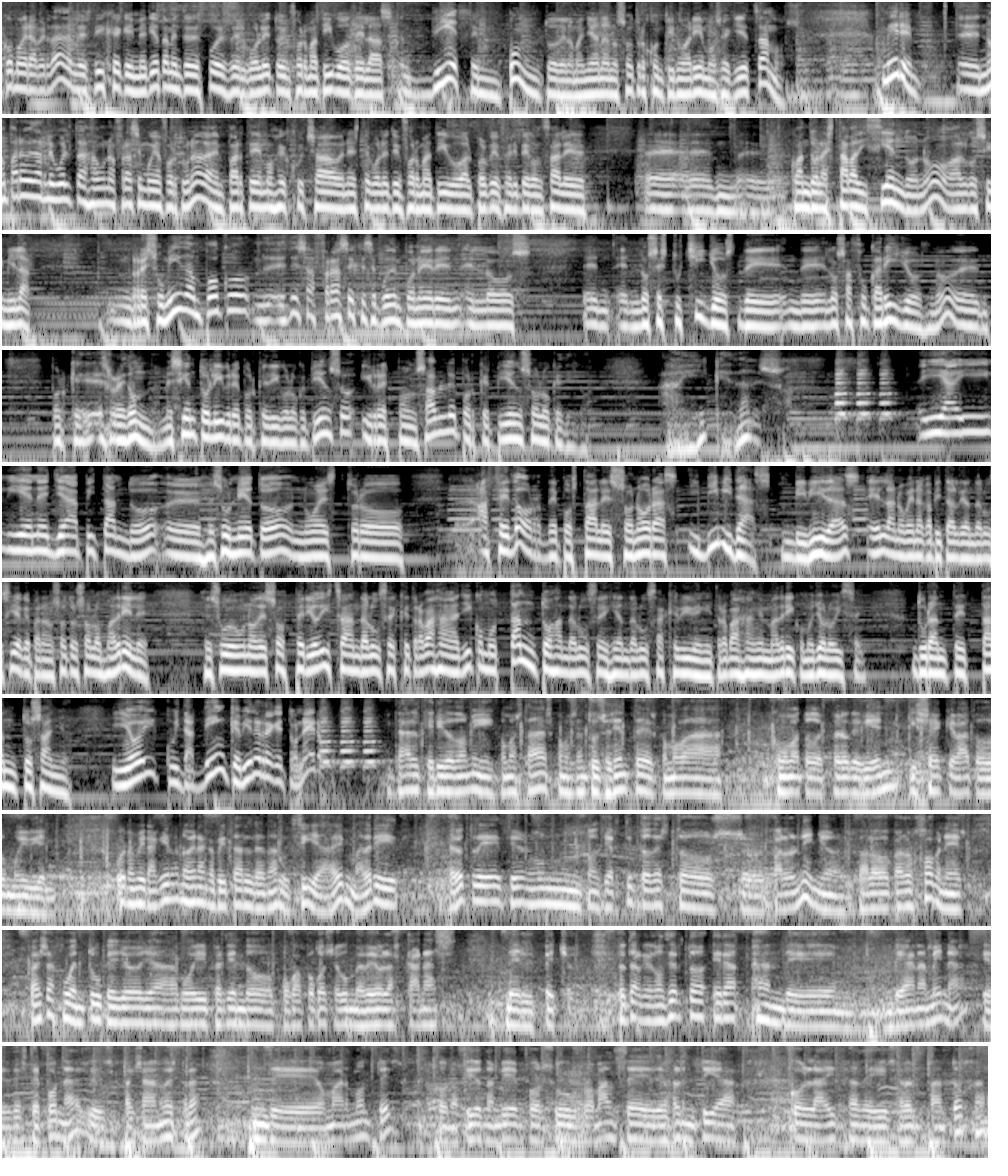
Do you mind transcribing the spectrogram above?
Ven cómo era verdad, les dije que inmediatamente después del boleto informativo de las 10 en punto de la mañana nosotros continuaríamos aquí estamos. Miren, eh, no paro de darle vueltas a una frase muy afortunada, en parte hemos escuchado en este boleto informativo al propio Felipe González eh, eh, cuando la estaba diciendo, ¿no? Algo similar. Resumida un poco, es de esas frases que se pueden poner en los en, los estuchillos de, los azucarillos, ¿no? porque es redonda. Me siento libre porque digo lo que pienso y responsable porque pienso lo que digo. Ahí queda eso. Y ahí viene ya pitando eh, Jesús Nieto, nuestro hacedor de postales sonoras y vívidas, vividas en la novena capital de Andalucía, que para nosotros son los madriles. Jesús es uno de esos periodistas andaluces que trabajan allí como tantos andaluces y andaluzas que viven y trabajan en Madrid, como yo lo hice durante tantos años. Y hoy, cuidadín, que viene reggaetonero. ¿Qué tal, querido Domi? ¿Cómo estás? ¿Cómo están tus oyentes? ¿Cómo va, ¿Cómo va todo? Espero que bien y sé que va todo muy bien. Bueno, mira, aquí en la novena capital de Andalucía, en Madrid, el otro día hicieron un conciertito de estos eh, para los niños, para los jóvenes, para esa juventud que yo ya voy perdiendo poco a poco según me veo las canas del pecho. Total, que el concierto era de, Ana Mena, que es de Estepona, es paisana nuestra, de Omar Montes, conocido también por su romance de valentía con la hija de Isabel Pantoja,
